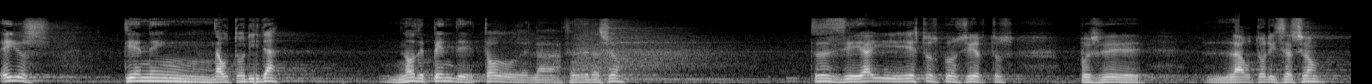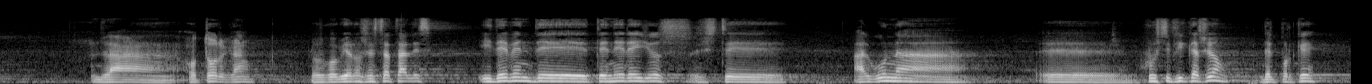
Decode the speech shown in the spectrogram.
ellos tienen autoridad, no depende todo de la federación. Entonces, si hay estos conciertos, pues eh, la autorización la otorgan los gobiernos estatales y deben de tener ellos este, alguna eh, justificación del por qué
